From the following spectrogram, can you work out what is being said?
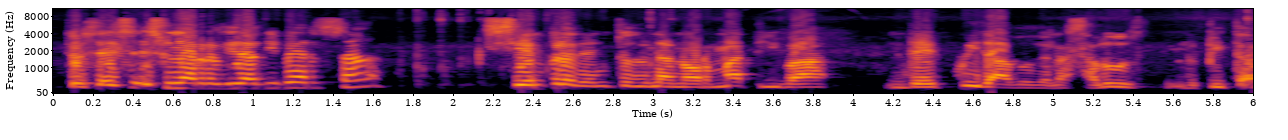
Entonces, es, una realidad diversa, siempre dentro de una normativa de cuidado de la salud, Lupita.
